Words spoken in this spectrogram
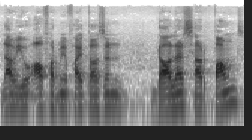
now you offer me $5,000 or pounds.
